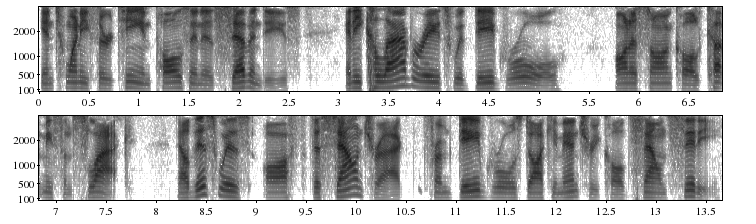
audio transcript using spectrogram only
in 2013, Paul's in his 70s, and he collaborates with Dave Grohl on a song called Cut Me Some Slack. Now, this was off the soundtrack from Dave Grohl's documentary called Sound City,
